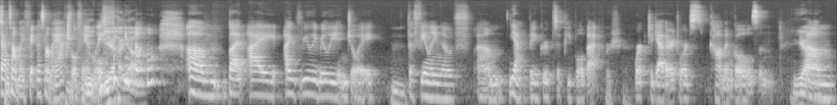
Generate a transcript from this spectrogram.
that's Some- not my fa- that's not my actual family. Yeah, you yeah. know? Um, but I I really really enjoy Mm. the feeling of um, yeah big groups of people that sure. work together towards common goals and Yeah. um,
